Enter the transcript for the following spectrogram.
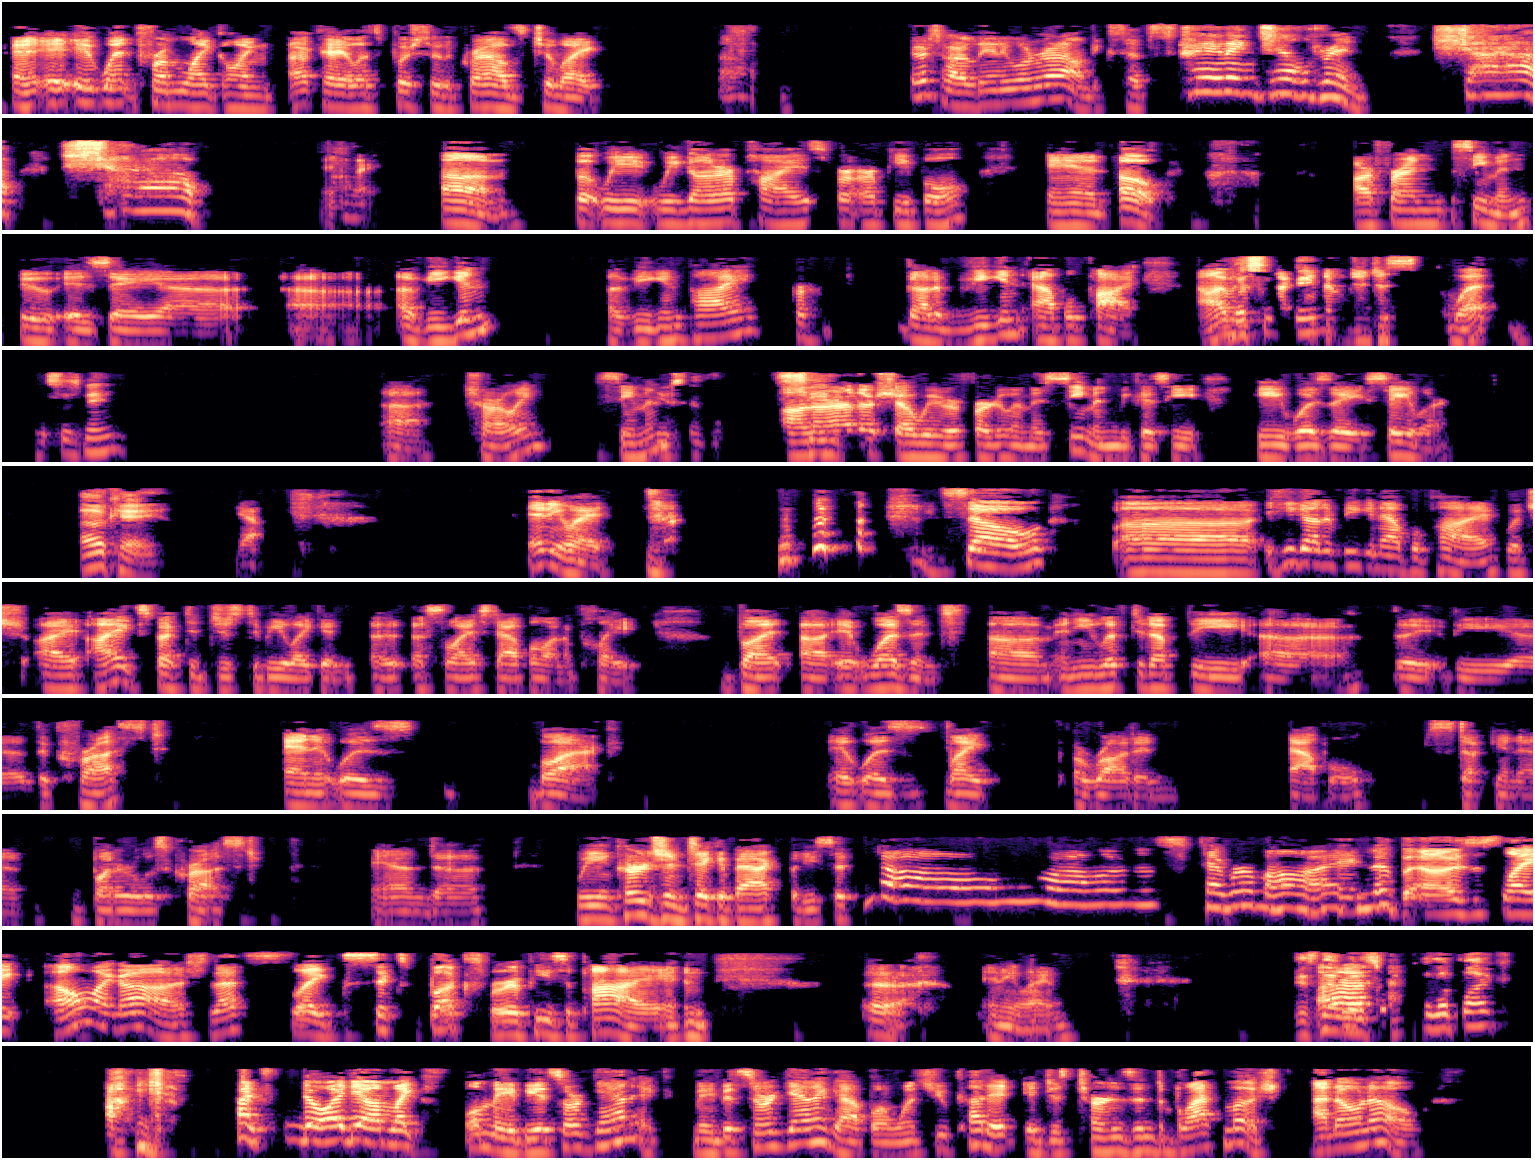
And it, it went from like going, okay, let's push through the crowds to like, oh, there's hardly anyone around except screaming children. Shut up, shut up. Anyway, um, but we, we got our pies for our people and, oh, our friend Seaman, who is a, uh, uh, a vegan, a vegan pie, got a vegan apple pie. I was What's his expecting name? them to just, what? what's his name? Uh, Charlie Seaman? On Seaman. our other show, we refer to him as Seaman because he, he was a sailor. Okay. Yeah. Anyway, so, uh, he got a vegan apple pie, which I, I expected just to be like a, a, sliced apple on a plate, but, uh, it wasn't. Um, and he lifted up the, uh, the, the, uh, the crust and it was black. It was like a rotted apple stuck in a butterless crust. And, uh, we encouraged him to take it back, but he said, no, well, just never mind. But I was just like, oh my gosh, that's like six bucks for a piece of pie. And, uh, anyway, Is that Uh, what it's supposed to look like? I, I have no idea. I'm like, well, maybe it's organic. Maybe it's an organic apple. And once you cut it, it just turns into black mush. I don't know.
